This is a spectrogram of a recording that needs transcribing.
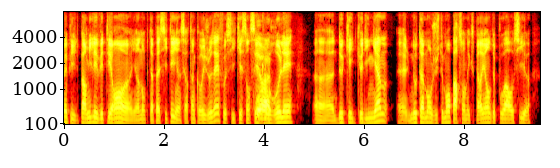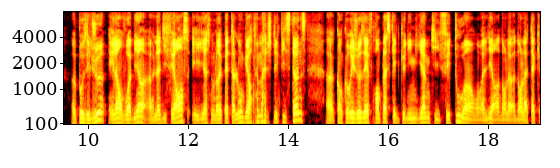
Et puis parmi les vétérans, euh, il y a un nom que tu n'as pas cité, il y a un certain Corey Joseph aussi, qui est censé être le relais euh, de Kate Cunningham, euh, notamment justement par son expérience de pouvoir aussi euh, poser le jeu. Et là, on voit bien la différence. Et Ilias nous le répète à longueur de match des Pistons. Quand Corey Joseph remplace Kate Cunningham, qui fait tout, hein, on va le dire, hein, dans l'attaque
